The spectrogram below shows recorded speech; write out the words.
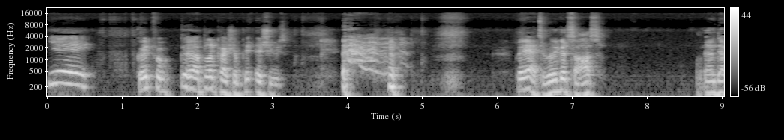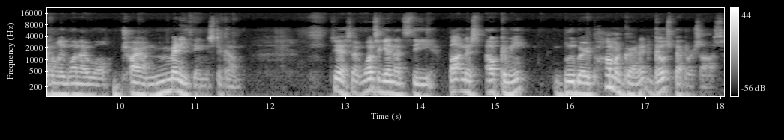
Yay! Good for uh, blood pressure issues. but yeah, it's a really good sauce. And definitely one I will try on many things to come. So yeah, so once again, that's the Botanist Alchemy Blueberry Pomegranate Ghost Pepper Sauce.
